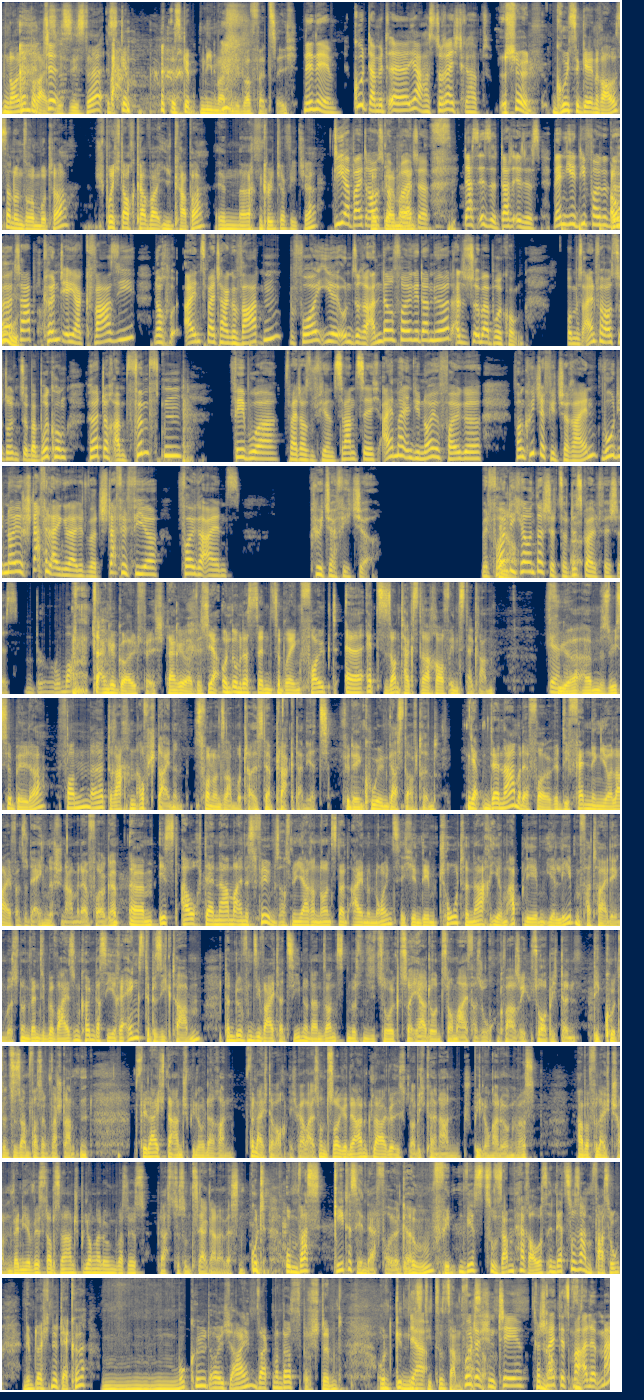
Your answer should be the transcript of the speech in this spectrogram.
39, siehst du? Es gibt, es gibt niemanden über 40. Nee, nee. Gut, damit, äh, ja, hast du recht gehabt. Schön. Grüße gehen raus an unsere Mutter. Spricht auch Kawaii Kappa in äh, Creature Feature. Die ja bald rauskommt. Leute. Das ist es, das ist es. Wenn ihr die Folge Oh. gehört habt, könnt ihr ja quasi noch ein, zwei Tage warten, bevor ihr unsere andere Folge dann hört, also zur Überbrückung. Um es einfach auszudrücken, zur Überbrückung, hört doch am 5. Februar 2024 einmal in die neue Folge von Creature Feature rein, wo die neue Staffel eingeleitet wird. Staffel 4, Folge 1, Creature Feature. Mit freundlicher Unterstützung des Goldfisches. Danke, Goldfisch. Danke, Goldfisch. Ja, und um das denn zu bringen, folgt äh, Sonntagsdrache auf Instagram. Genau. Für ähm, süße Bilder von äh, Drachen auf Steinen. Ist von unserer Mutter, ist der Plug dann jetzt. Für den coolen Gastauftritt. Ja, der Name der Folge, Defending Your Life, also der englische Name der Folge, ähm, ist auch der Name eines Films aus dem Jahre 1991, in dem Tote nach ihrem Ableben ihr Leben verteidigen müssen. Und wenn sie beweisen können, dass sie ihre Ängste besiegt haben, dann dürfen sie weiterziehen und ansonsten müssen sie zurück zur Erde und normal versuchen quasi. So habe ich denn die kurze Zusammenfassung verstanden. Vielleicht eine Anspielung daran, vielleicht aber auch nicht, wer weiß. Und Zeuge der Anklage ist, glaube ich, keine Anspielung an irgendwas. Aber vielleicht schon. Wenn ihr wisst, ob es eine Anspielung an irgendwas ist, lasst es uns sehr gerne wissen. Gut, um was geht es in der Folge? Uh, Finden wir es zusammen heraus in der Zusammenfassung. Nehmt euch eine Decke, mm, muckelt euch ein, sagt man das? Bestimmt. Und genießt Ja. die Zusammenfassung. Holt euch einen Tee, Genau. schreit jetzt mal alle, Mama,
